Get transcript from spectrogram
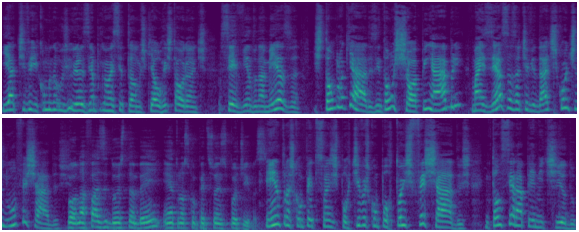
e, ativ... e como o exemplo que nós citamos, que é o restaurante servindo na mesa, estão bloqueadas. Então o shopping abre, mas essas atividades continuam fechadas. Bom, na fase 2 também entram as competições esportivas. Entram as competições esportivas com portões fechados. Então será permitido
